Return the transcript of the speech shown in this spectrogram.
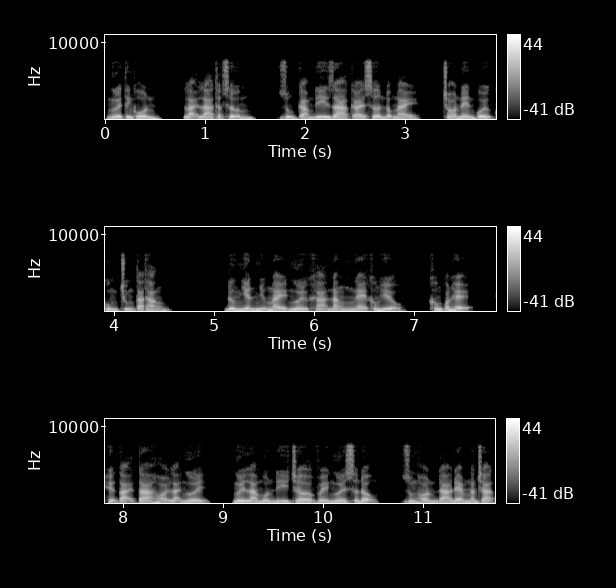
người tinh khôn, lại là thật sớm, dũng cảm đi ra cái sơn động này, cho nên cuối cùng chúng ta thắng. Đương nhiên những này ngươi khả năng nghe không hiểu, không quan hệ, hiện tại ta hỏi lại ngươi, ngươi là muốn đi trở về ngươi sơn động, dùng hòn đá đem ngăn chặn,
